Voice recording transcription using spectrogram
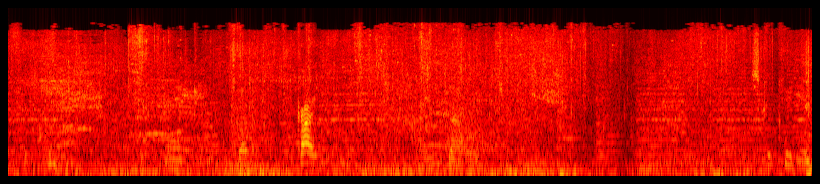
Pronto. Agora cai. Aí, garoto. Isso que eu queria.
